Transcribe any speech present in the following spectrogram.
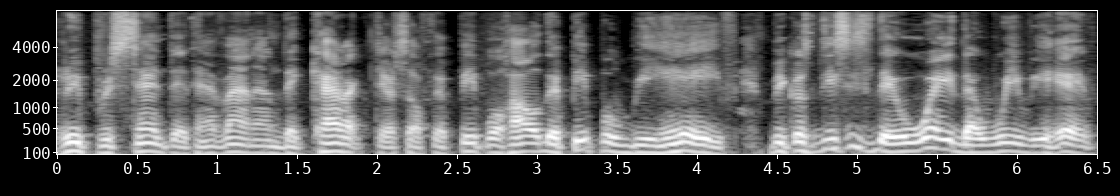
represented Havana and the characters of the people, how the people behave, because this is the way that we behave.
